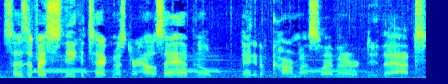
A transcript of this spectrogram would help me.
It says if I sneak attack Mr. House, I have no negative karma, so I better do that.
